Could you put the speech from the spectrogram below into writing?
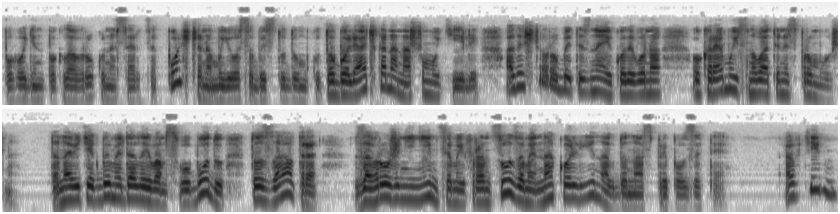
Погодін поклав руку на серце. Польща, на мою особисту думку, то болячка на нашому тілі. Але що робити з нею, коли вона окремо існувати неспроможна? Та навіть якби ми дали вам свободу, то завтра, загрожені німцями і французами, на колінах до нас приповзете. А втім,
